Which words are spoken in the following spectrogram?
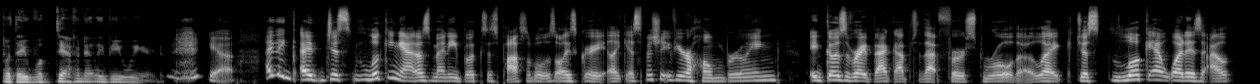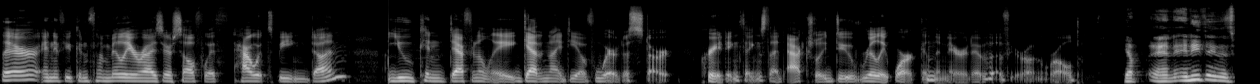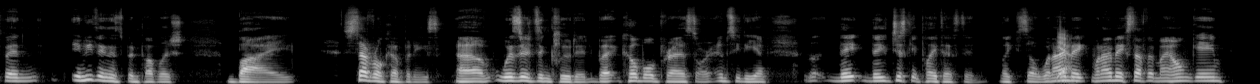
but they will definitely be weird. yeah. I think I just looking at as many books as possible is always great. Like, especially if you're homebrewing, it goes right back up to that first rule, though. Like, just look at what is out there. And if you can familiarize yourself with how it's being done, you can definitely get an idea of where to start creating things that actually do really work in the narrative of your own world. Yep, and anything that's been anything that's been published by several companies, uh, Wizards included, but Kobold Press or MCDM, they they just get play tested. Like so, when I make when I make stuff at my home game,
